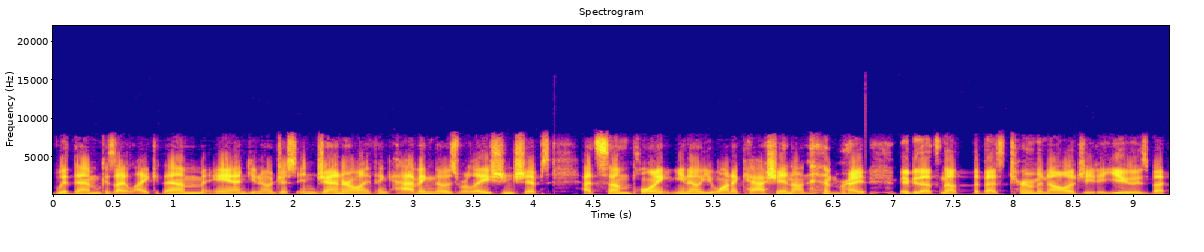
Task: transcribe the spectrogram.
with them because I like them. And, you know, just in general, I think having those relationships at some point, you know, you want to cash in on them, right? Maybe that's not the best terminology to use, but,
